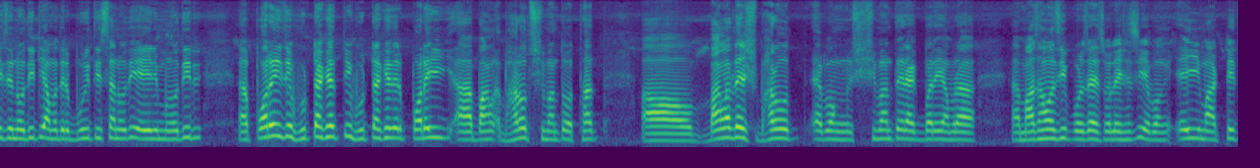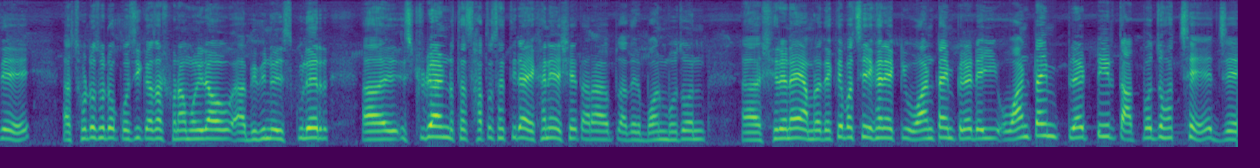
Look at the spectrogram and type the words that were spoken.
এই যে নদীটি, আমাদের বুড়িতিসা নদী, এই নদীর পরেই যে ভুট্টা ক্ষেতটি ভুট্টা ক্ষেতের পরেই ভারত সীমান্ত অর্থাৎ বাংলাদেশ, ভারত এবং সীমান্তের একবারেই আমরা মাঝামাঝি পর্যায়ে চলে এসেছি এবং এই মাঠটিতে ছোট ছোট কচি কাঁচা সোনামণিরাও বিভিন্ন স্কুলের স্টুডেন্ট অর্থাৎ ছাত্রছাত্রীরা এখানে এসে তারা তাদের বনভোজন সেরে নেয়। আমরা দেখতে পাচ্ছি এখানে একটি ওয়ান টাইম প্লেট এই ওয়ান টাইম প্লেটটির তাৎপর্য হচ্ছে যে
